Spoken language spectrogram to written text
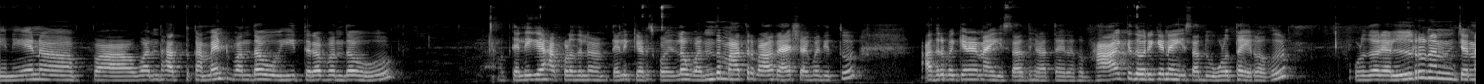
ಏನೇನಪ್ಪ, ಒಂದು ಹತ್ತು ಕಮೆಂಟ್ ಬಂದವು, ಈ ಥರ ಬಂದವು. ತಲೆಗೆ ಹಾಕೊಳ್ಳೋದಿಲ್ಲ ನಾನು ತಲೆ ಕೆಡಿಸ್ಕೊಳ್ಳೋದಿಲ್ಲ. ಒಂದು ಮಾತ್ರ ಭಾಳ ರ್ಯಾಶ್ ಆಗಿ ಬಂದಿತ್ತು. ಅದ್ರ ಬಗ್ಗೆನೇ ನಾ ಈ ಸದ್ದು ಹೇಳ್ತಾ ಇರೋದು. ಹಾಕಿದವ್ರಿಗೆ ಈ ಸದ್ದು ಉಳ್ತಾ ಇರೋದು. ಉಳಿದವ್ರು ಎಲ್ಲರೂ ನನ್ನ ಜನ,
